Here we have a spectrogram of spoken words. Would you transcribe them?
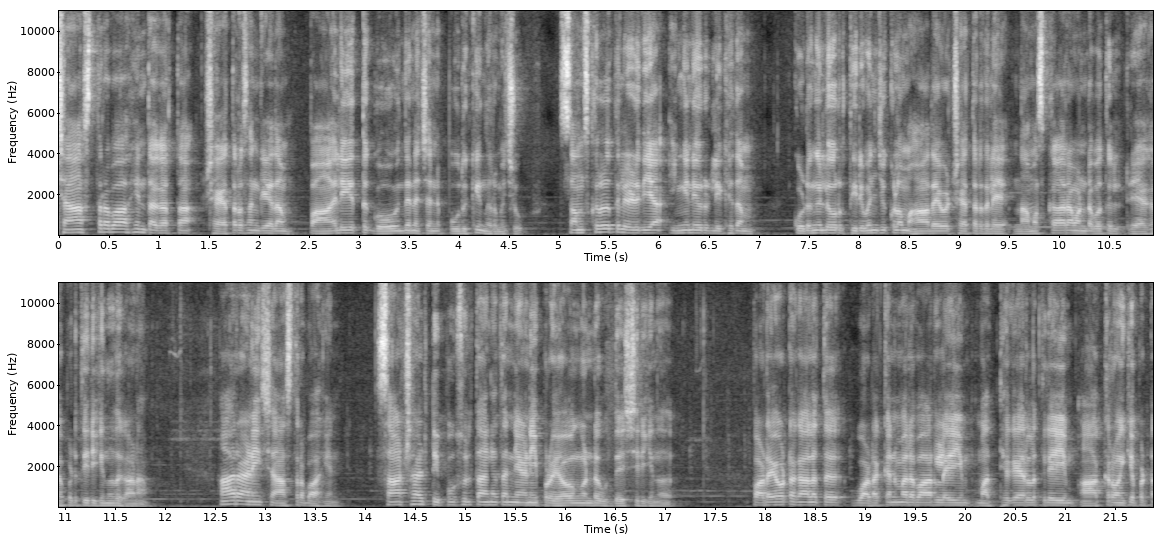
ശാസ്ത്രബാഹ്യം തകർത്ത ക്ഷേത്രസങ്കേതം പാലിയത്ത് ഗോവിന്ദനച്ചൻ പുതുക്കി നിർമ്മിച്ചു. സംസ്കൃതത്തിൽ എഴുതിയ ഇങ്ങനെയൊരു ലിഖിതം കൊടുങ്ങല്ലൂർ തിരുവഞ്ചിക്കുളം മഹാദേവ ക്ഷേത്രത്തിലെ നമസ്കാര മണ്ഡപത്തിൽ രേഖപ്പെടുത്തിയിരിക്കുന്നത് കാണാം. ആരാണ് ഈ ശാസ്ത്രബാഹ്യൻ? സാക്ഷാൽ ടിപ്പു സുൽത്താനെ തന്നെയാണ് ഈ പ്രയോഗം കൊണ്ട് ഉദ്ദേശിച്ചിരിക്കുന്നത്. പടയോട്ട കാലത്ത് വടക്കൻ മലബാറിലെയും മധ്യ കേരളത്തിലെയും ആക്രമിക്കപ്പെട്ട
